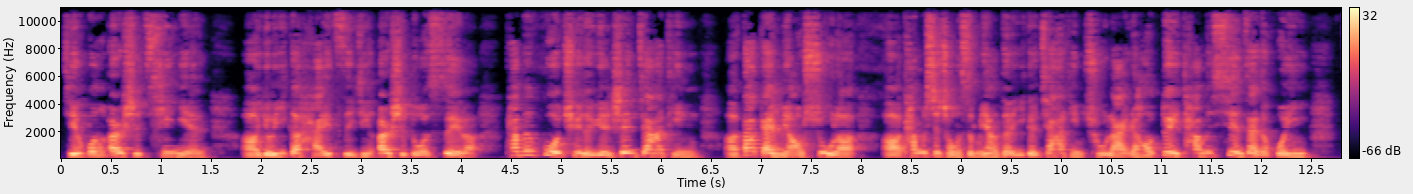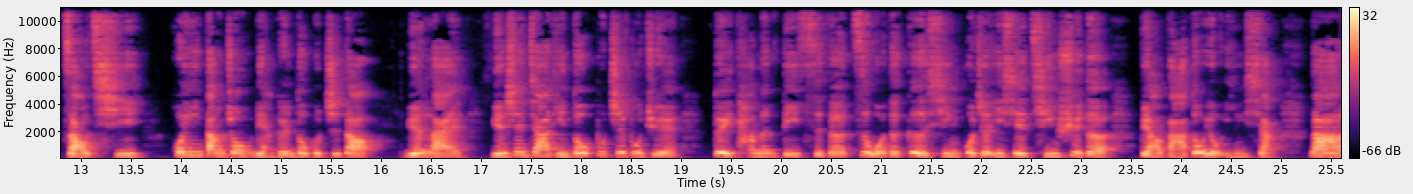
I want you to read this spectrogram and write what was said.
结婚二十七年，呃，有一个孩子已经二十多岁了。他们过去的原生家庭，呃，大概描述了，呃，他们是从什么样的一个家庭出来，然后对他们现在的婚姻，早期婚姻当中两个人都不知道，原来原生家庭都不知不觉对他们彼此的自我的个性或者一些情绪的表达都有影响。那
